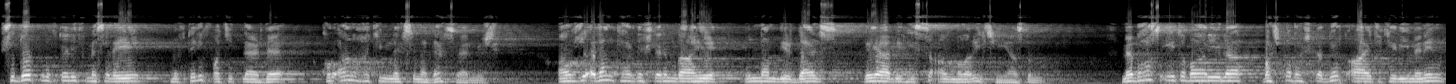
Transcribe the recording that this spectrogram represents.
şu dört muhtelif meseleyi muhtelif vakitlerde Kur'an-ı Hakim nefsime ders vermiş. Arzu eden kardeşlerim dahi bundan bir ders veya bir hisse almaları için yazdım. Mebahas itibarıyla başka başka dört ayet-i kerimenin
